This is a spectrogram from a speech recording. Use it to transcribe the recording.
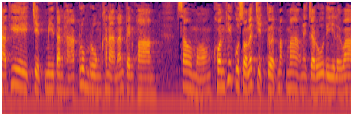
ณะที่จิตมีตัณหากลุ่มรุมขณะนั้นเป็นความเศร้าหมอง คนที่กุศลจิตเกิดมากๆเนี่ยจะรู้ดีเลยว่า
